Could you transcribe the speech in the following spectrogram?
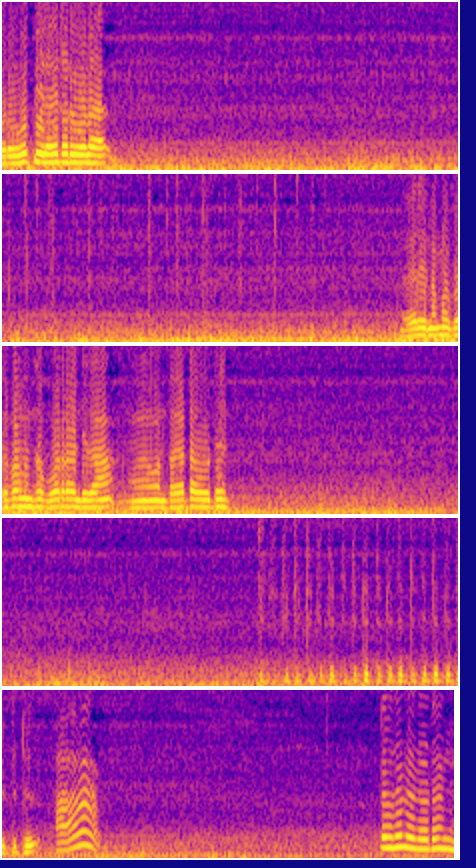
ஒரு ஓபி ரைடர் போல. வேறு நம்ம பெர்ஃபார்மன்ஸை போட வேண்டியதான் டொயோட்டா ஓட்டு. ஆ. டடடடடன்,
